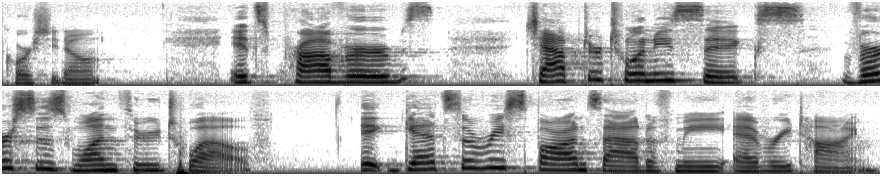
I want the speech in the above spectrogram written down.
Of course you don't. It's Proverbs chapter 26, verses 1 through 12. It gets a response out of me every time.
